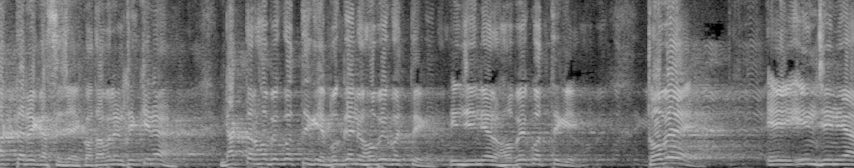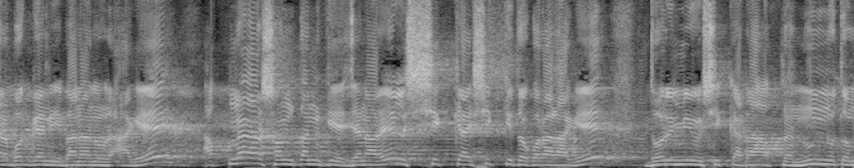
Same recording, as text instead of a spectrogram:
ডাক্তারের কাছে যাই, কথা বলেন ঠিক কি না ডাক্তার হবে কোত্থেকে? বৈজ্ঞানিক হবে কোত্থেকে? ইঞ্জিনিয়ার হবে কোত্থেকে? তবে এই ইঞ্জিনিয়ার বৈজ্ঞানিক বানানোর আগে আপনার সন্তানকে জেনারেল শিক্ষায় শিক্ষিত করার আগে ধর্মীয় শিক্ষাটা আপনার ন্যূনতম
